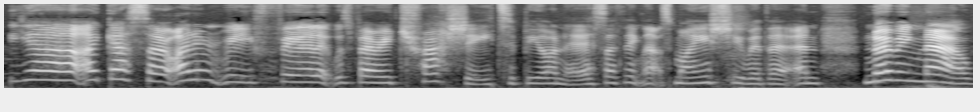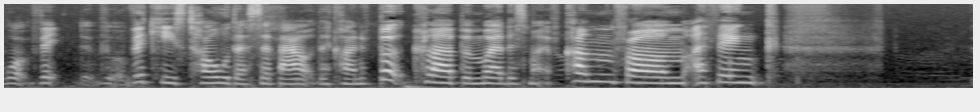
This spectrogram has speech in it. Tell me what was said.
Yeah, I guess so. I didn't really feel it was very trashy, to be honest. I think that's my issue with it. And knowing now what, Vic, what Vicky's told us about the kind of book club and where this might have come from, I think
